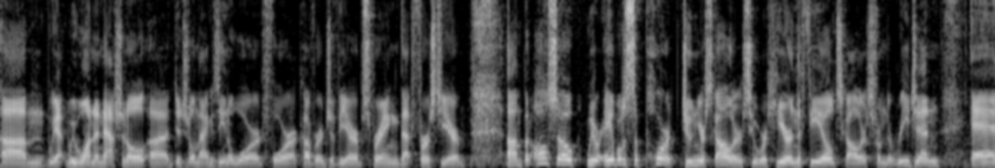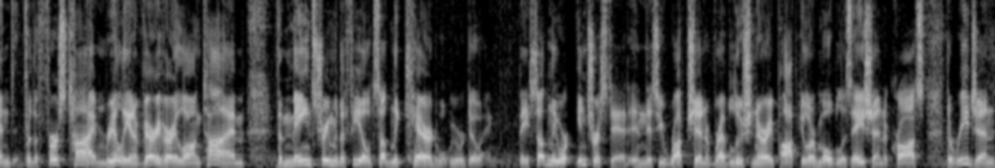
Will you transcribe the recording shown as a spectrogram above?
um, we we won a national uh, digital magazine award for our coverage of the Arab Spring that first year, um, but also we were able to support junior scholars who were here in the field, scholars from the region, and for the first time really in a very, very long time, the mainstream of the field suddenly cared what we were doing. They suddenly were interested in this eruption of revolutionary popular mobilization across the region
